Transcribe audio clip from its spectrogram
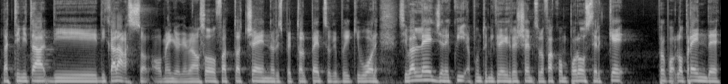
l'attività di, di Calasso o meglio ne abbiamo solo fatto accenno rispetto al pezzo che poi chi vuole si va a leggere. Qui appunto Michele Crescenzo lo fa con Paul Oster che proprio lo prende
